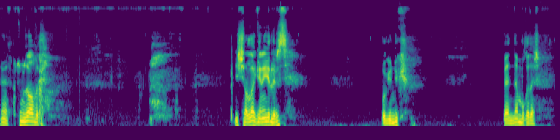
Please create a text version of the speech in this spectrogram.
Evet kutumuzu aldık. İnşallah gene geliriz. Bugünlük benden bu kadar.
